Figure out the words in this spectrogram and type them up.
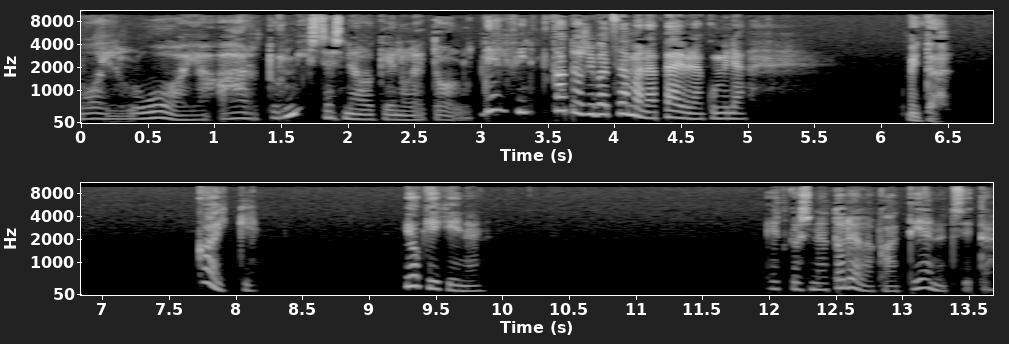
Voi luoja, Artur, missä sinä oikein olet ollut? Delfiinit katosivat samana päivänä kuin minä. Mitä? Kaikki. Jokikinen. Etkö sinä todellakaan tiennyt sitä?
